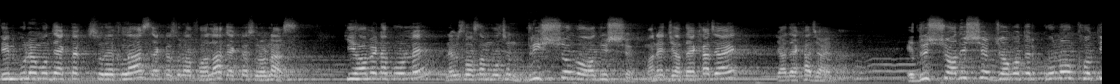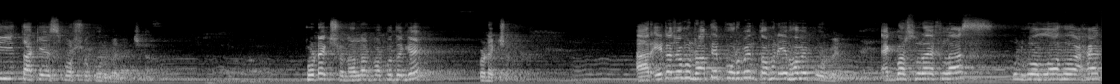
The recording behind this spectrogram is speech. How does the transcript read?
তিন কুলের মধ্যে একটা সুরে খ্লাস একটা সুরা ফালাক, একটা সুরা নাস। কি হবে এটা পড়লে? নবী সাল্লাম বলছেন, দৃশ্য বা অদৃশ্য মানে যা দেখা যায়, যা দেখা যায় না। এই দৃশ্য অদৃশ্যের জগতের কোনো ক্ষতি তাকে স্পর্শ করবে না প্রোটেকশন আল্লাহর পক্ষ থেকে প্রোটেকশন আর এটা যখন রাতে পড়বেন, তখন এভাবে পড়বেন। একবার সুরা ইখলাস, কুল আল্লাহ আহাদ,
